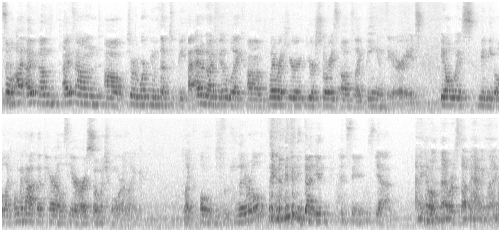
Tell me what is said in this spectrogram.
so I, I found I found uh, sort of working with them to be I, I don't know I feel like um, whenever I hear your stories of like being in theater it's it always made me go like oh my god the parallels here are so much more like like almost literal than I think that it, it seems yeah I think I will never stop having like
